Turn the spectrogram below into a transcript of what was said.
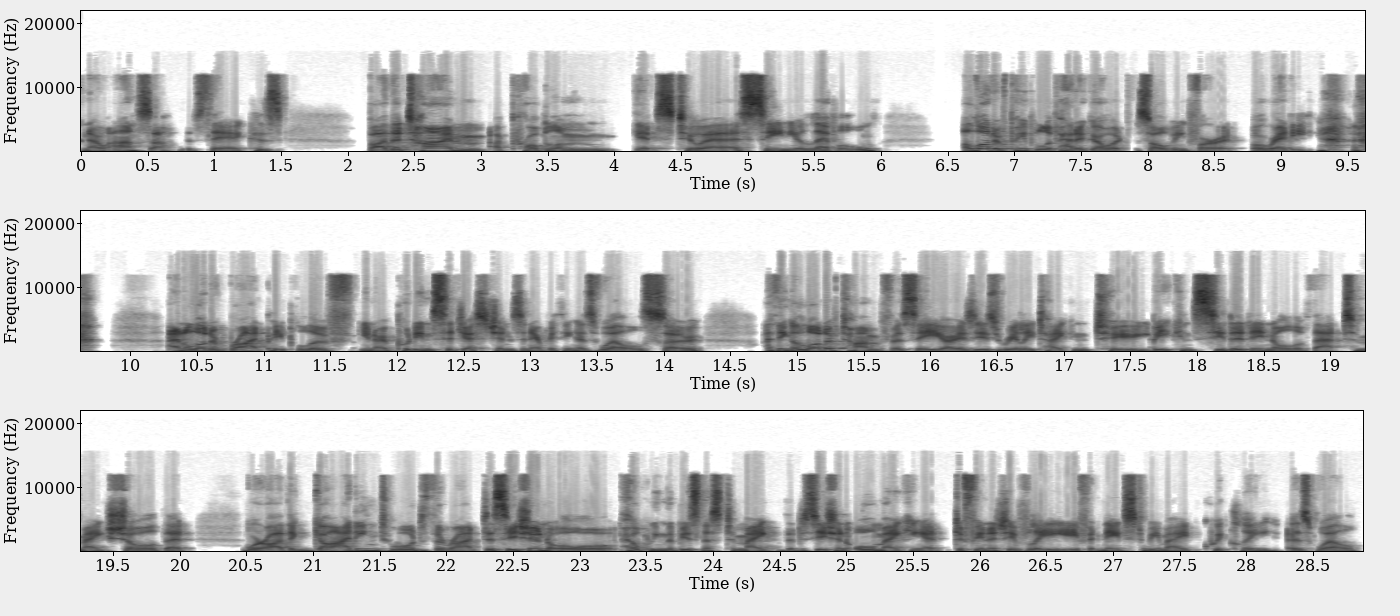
no answer that's there. Because by the time a problem gets to a, a, senior level, a lot of people have had a go at solving for it already. and a lot of bright people have, you know, put in suggestions and everything as well. So I think a lot of time for CEOs is really taken to be considered in all of that to make sure that we're either guiding towards the right decision or helping the business to make the decision or making it definitively if it needs to be made quickly as well.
